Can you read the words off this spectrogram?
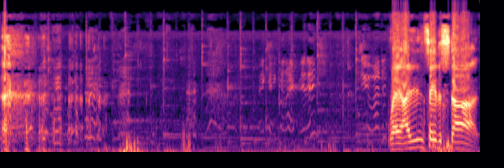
Wait, I didn't see the start.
